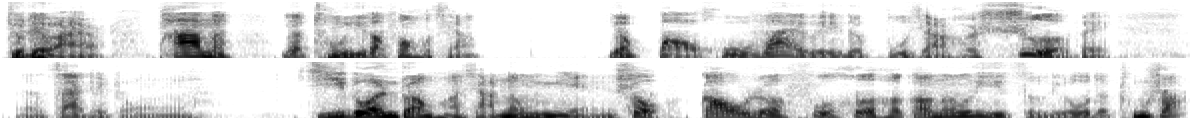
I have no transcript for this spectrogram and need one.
就这玩意儿，它呢要成为一道防火墙，要保护外围的部件和设备。呃，在这种极端状况下，能免受高热负荷和高能粒子流的冲刷。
